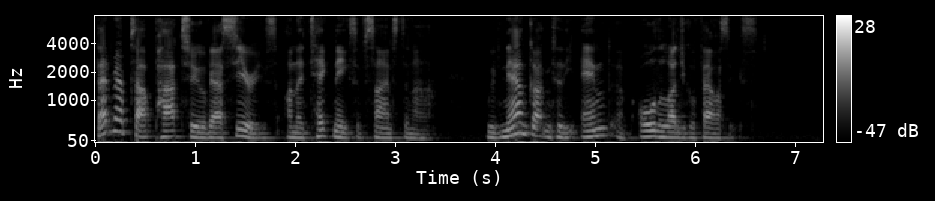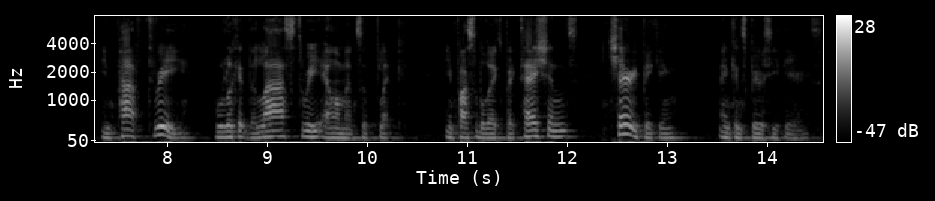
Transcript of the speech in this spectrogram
That wraps up part two of our series on the techniques of science denial. We've now gotten to the end of all the logical fallacies. In part three, we'll look at the last three elements of FLICC, impossible expectations, cherry picking, and conspiracy theories.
